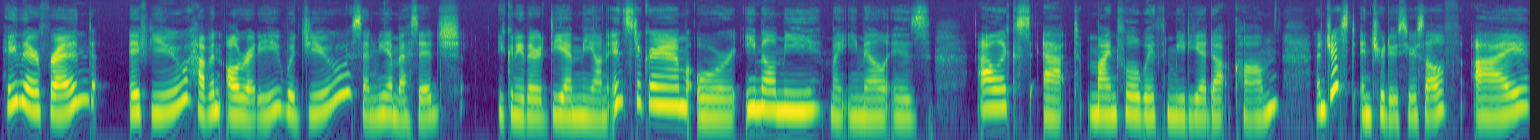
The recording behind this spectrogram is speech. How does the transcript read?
Hey there, friend. If you haven't already, would you send me a message you can either DM me on Instagram or email me. My email is alex at mindfulwithmedia.com and just introduce yourself. I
